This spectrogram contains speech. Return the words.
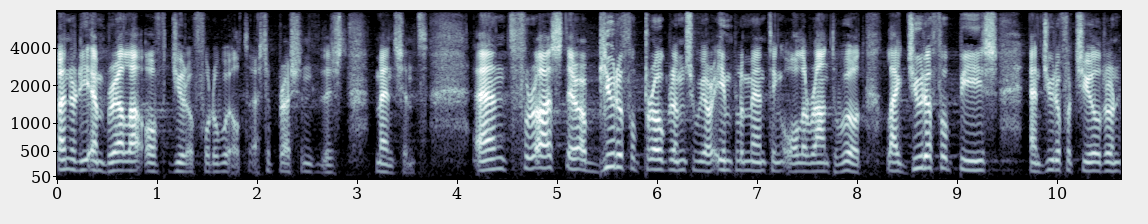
under the umbrella of Judo for the World, as the President just mentioned. And for us, there are beautiful programs we are implementing all around the world, like Judo for Peace and Judo for Children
